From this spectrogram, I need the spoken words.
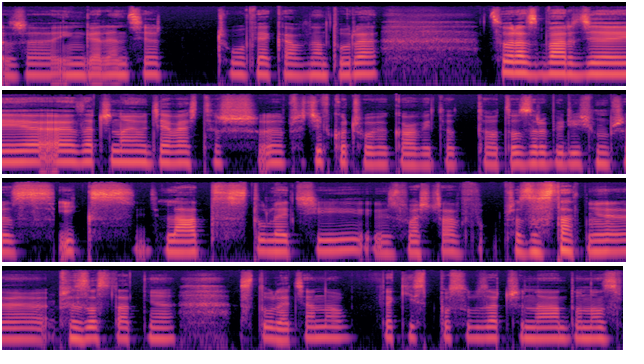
że ingerencja człowieka w naturę coraz bardziej e, zaczynają działać też e, przeciwko człowiekowi. To, to, to zrobiliśmy przez x lat, stuleci, zwłaszcza przez, ostatnie, przez ostatnie stulecia. No, w jakiś sposób zaczyna do nas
